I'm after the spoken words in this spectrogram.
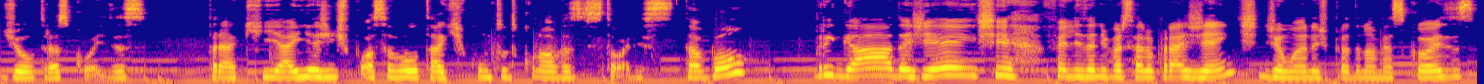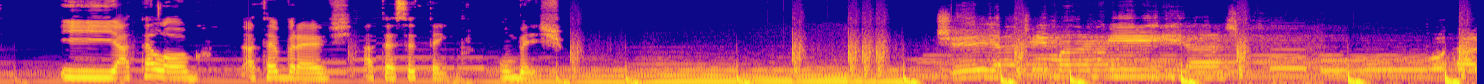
de outras coisas. Para que aí a gente possa voltar aqui com tudo com novas histórias, tá bom? Obrigada, gente. Feliz aniversário pra gente, de um ano de Pra Dar às Coisas. E até logo, até breve, até setembro. Um beijo. Cheia de manias, toda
